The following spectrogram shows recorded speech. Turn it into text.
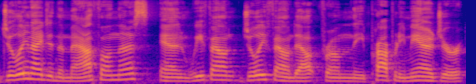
Julie and I did the math on this, and we found Julie found out from the property manager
